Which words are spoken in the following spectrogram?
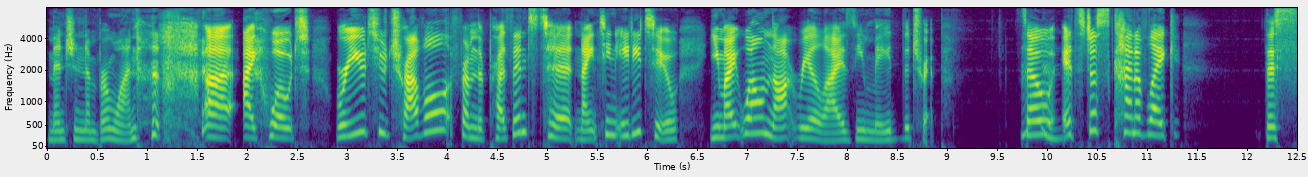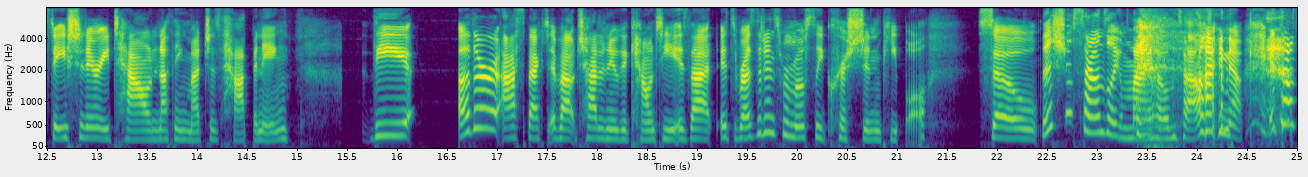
mention number one, uh, I quote: "Were you to travel from the present to 1982, you might well not realize you made the trip." So Mm. it's just kind of like this stationary town, nothing much is happening. The other aspect about Chattanooga County is that its residents were mostly Christian people. So This just sounds like my hometown. I know. It sounds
